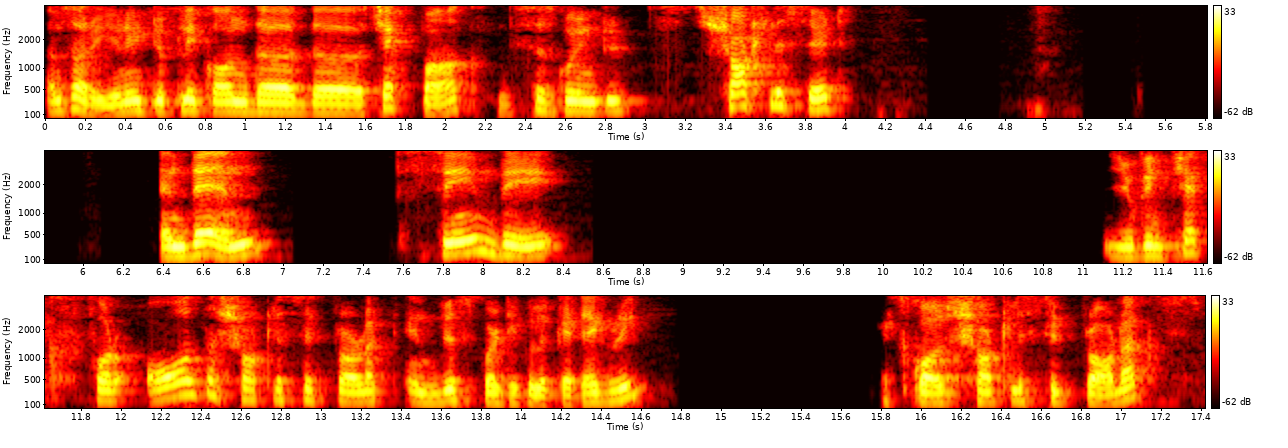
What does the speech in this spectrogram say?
I'm sorry, you need to click on the, the check mark. This is going to shortlist it. And then the same way, you can check for all the shortlisted product in this particular category. It's called shortlisted products.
